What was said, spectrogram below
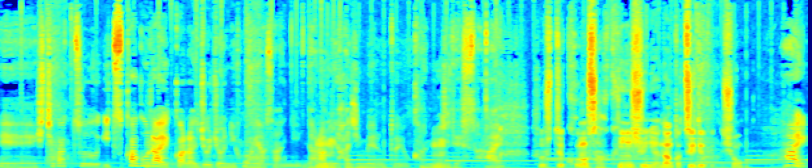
えー、7月5日ぐらいから徐々に本屋さんに並び始めるという感じです、うん、はい、そしてこの作品集には何かついてくるんでしょ？はい。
